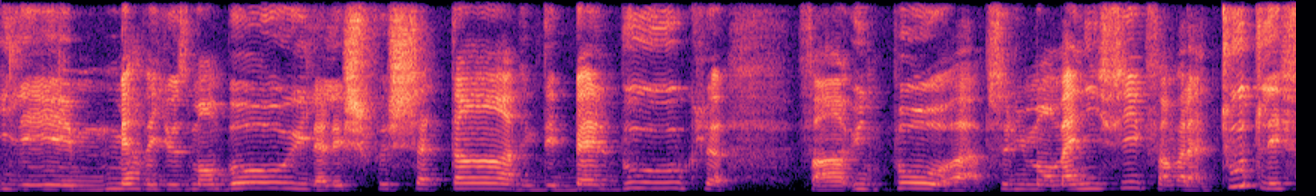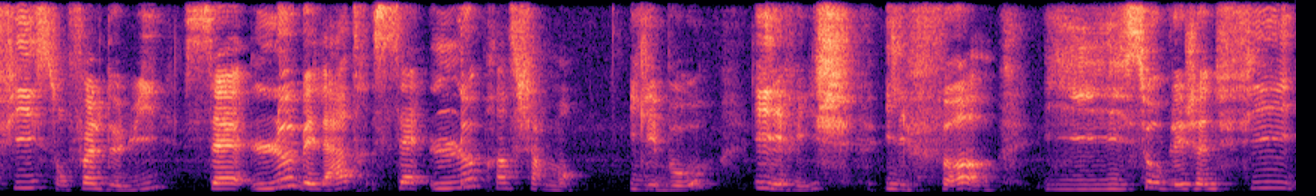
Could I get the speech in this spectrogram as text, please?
il est merveilleusement beau, il a les cheveux châtains avec des belles boucles, enfin une peau absolument magnifique, enfin voilà, toutes les filles sont folles de lui, c'est le bellâtre, c'est le prince charmant. Il est beau, il est riche, il est fort, il sauve les jeunes filles,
